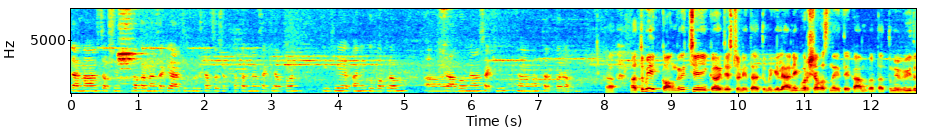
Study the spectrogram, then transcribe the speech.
त्यांना सशक्त करण्यासाठी आर्थिकदृष्ट्या सशक्त करण्यासाठी आपण इथे अनेक उपक्रम राबवण्यासाठी तत्पर आहोत. तुम्ही एक काँग्रेसचे एक ज्येष्ठ नेता आहेत. तुम्ही गेल्या अनेक वर्षापासून इथे काम करतात. तुम्ही विविध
